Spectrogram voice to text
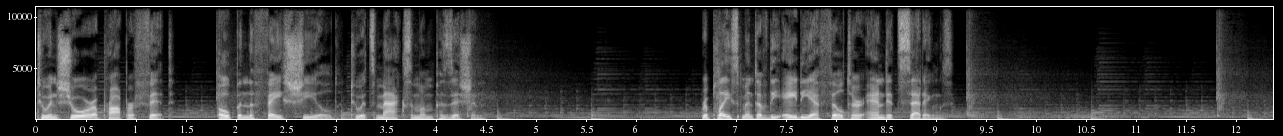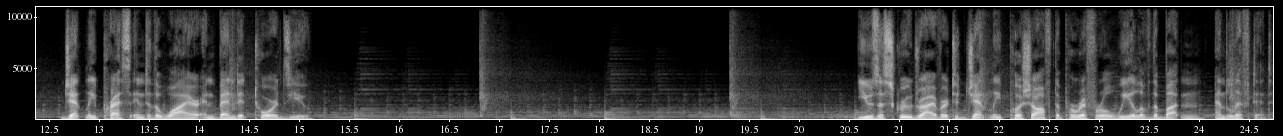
To ensure a proper fit, open the face shield to its maximum position. Replacement of the ADF filter and its settings. Gently press into the wire and bend it towards you. Use a screwdriver to gently push off the peripheral wheel of the button and lift it.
